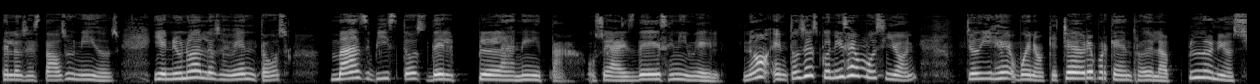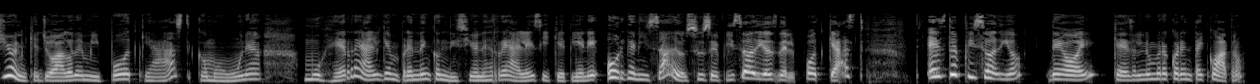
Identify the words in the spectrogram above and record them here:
de los Estados Unidos y en uno de los eventos más vistos del planeta. O sea, es de ese nivel, ¿no? Entonces, con esa emoción, yo dije, bueno, qué chévere porque dentro de la planeación que yo hago de mi podcast, como una mujer real que emprende en condiciones reales y que tiene organizados sus episodios del podcast, este episodio de hoy, que es el número 44,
